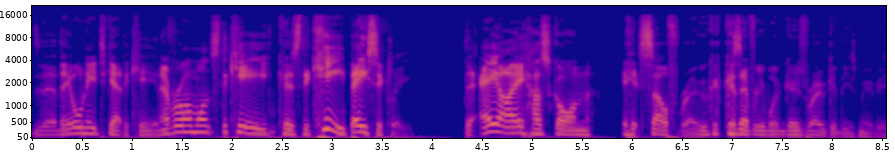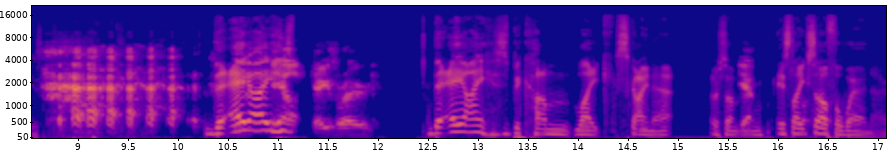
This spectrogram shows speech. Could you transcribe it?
they all need to get the key, and everyone wants the key because the key basically, the AI has gone itself rogue because everyone goes rogue in these movies. The AI yeah, has goes rogue. the AI has become like Skynet or something. It's like self aware now.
